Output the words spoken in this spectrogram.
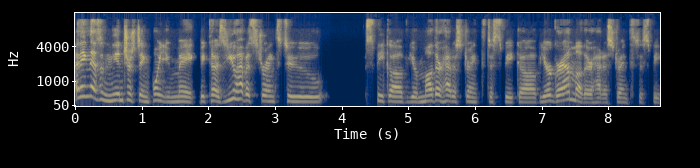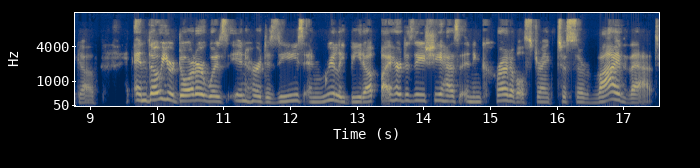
I think that's an interesting point you make because you have a strength to speak of, your mother had a strength to speak of, your grandmother had a strength to speak of. And though your daughter was in her disease and really beat up by her disease, she has an incredible strength to survive that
